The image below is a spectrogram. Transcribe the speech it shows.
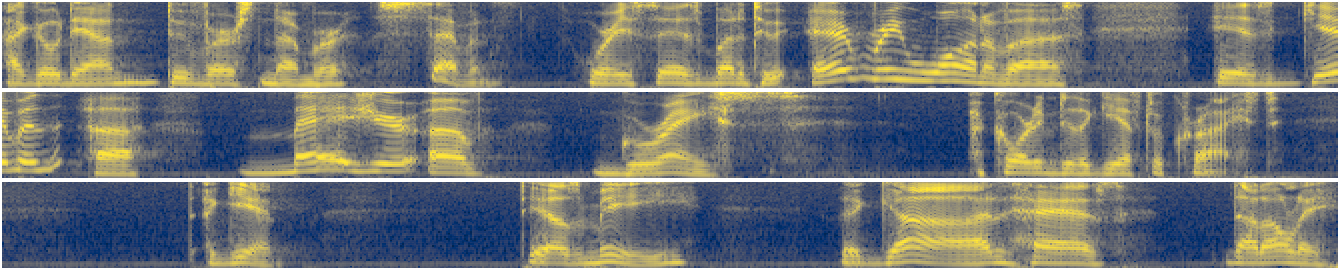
I go down to verse number seven, where he says, But to every one of us is given a measure of grace according to the gift of Christ. Again, tells me that God has not only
